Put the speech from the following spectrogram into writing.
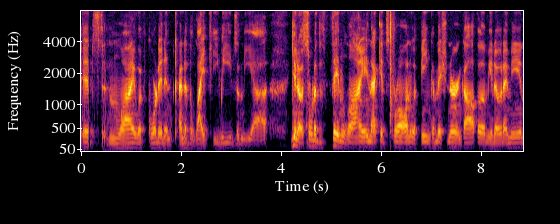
fits in line with Gordon and kind of the life he leads and the uh, you know sort of the thin line that gets drawn with being commissioner in Gotham. You know what I mean?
